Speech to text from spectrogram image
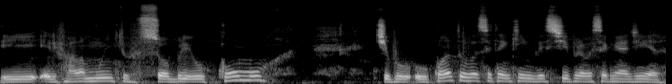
e ele fala muito sobre o como, tipo, o quanto você tem que investir para você ganhar dinheiro.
